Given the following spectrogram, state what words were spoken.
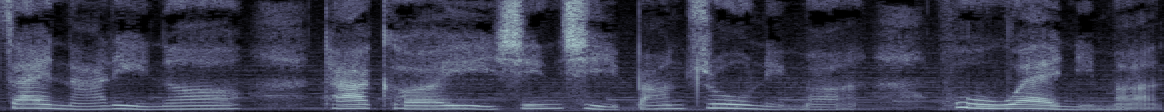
在哪里呢？他可以兴起帮助你们，护卫你们。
